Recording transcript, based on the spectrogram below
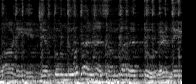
വാണിജ്യം കൊണ്ടു ധനസമ്പത്തുകൾ നേടി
